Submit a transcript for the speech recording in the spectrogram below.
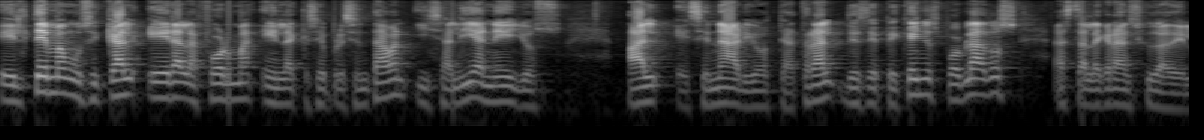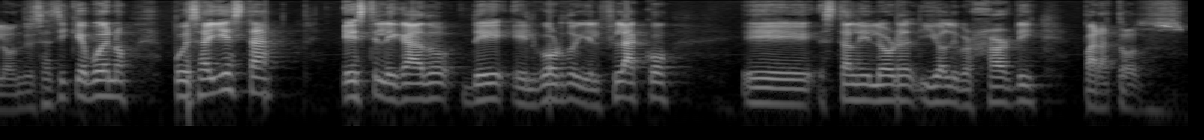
el tema musical era la forma en la que se presentaban y salían ellos al escenario teatral desde pequeños poblados hasta la gran ciudad de Londres. Así que bueno, pues ahí está este legado de El Gordo y el Flaco, eh, Stanley Laurel y Oliver Hardy para todos.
